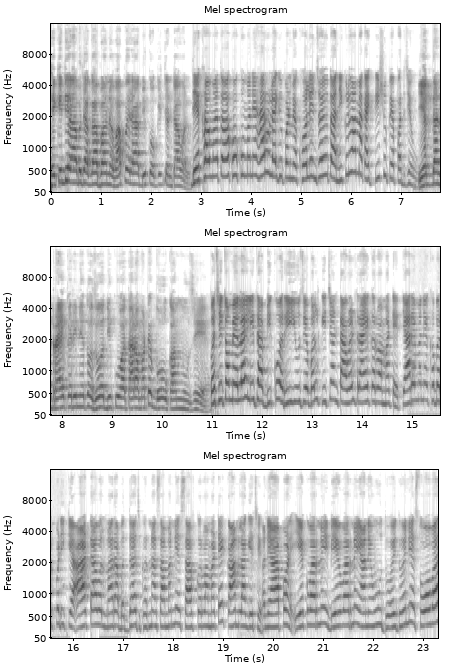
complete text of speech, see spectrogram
ફેંકી દે આ બધા ગાભા અને વાપરે આ બીકો કિચન ટાવલ દેખાવમાં તો આખો ખુ મને સારું લાગ્યું પણ મેં ખોલીને જોયું તો આ નીકળ્યું આમાં કાંઈક ટીશ્યુ પેપર જેવું. એકદમ ટ્રાય કરીને તો જો દીકુ આ તારા માટે બહુ કામનું છે. પછી તો મેં લઈ લીધા બીકો રીયુઝેબલ કિચન ટાવલ ટ્રાય કરવા માટે. ત્યારે મને ખબર પડી કે આ ટાવલ મારા બધા જ ઘરના સામાનને સાફ કરવા માટે કામ લાગે છે. અને આ પણ એક વાર નહીં બે વાર નહીં આને હું ધોઈ ધોઈને સો વાર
